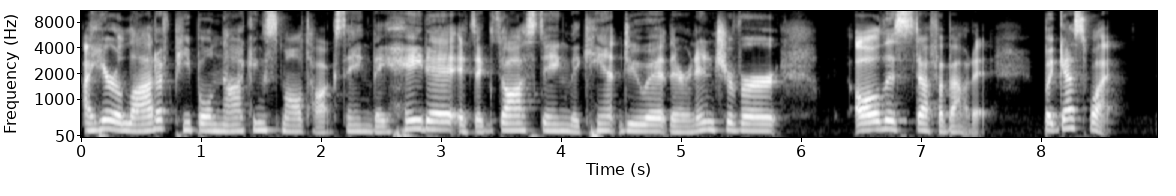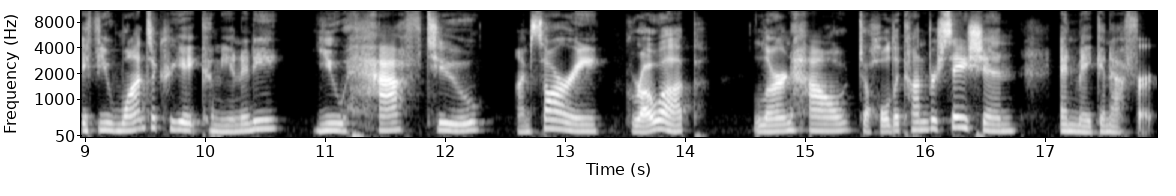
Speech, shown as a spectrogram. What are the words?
I hear a lot of people knocking small talk saying they hate it, it's exhausting, they can't do it, they're an introvert all this stuff about it. But guess what? If you want to create community, you have to, I'm sorry, grow up, learn how to hold a conversation, and make an effort.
